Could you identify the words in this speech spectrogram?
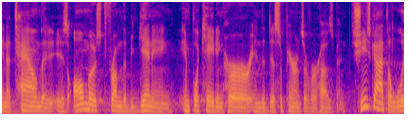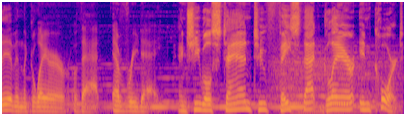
in a town that is almost from the beginning implicating her in the disappearance of her husband. She's got to live in the glare of that every day. And she will stand to face that glare in court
